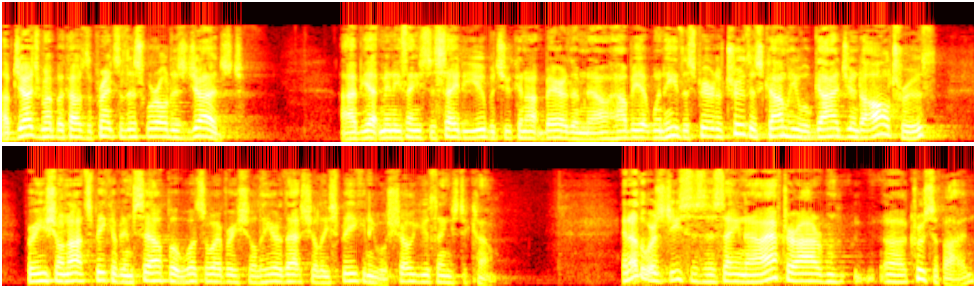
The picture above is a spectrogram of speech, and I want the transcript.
Of judgment because the prince of this world is judged. I have yet many things to say to you, but you cannot bear them now. Howbeit, when he, the Spirit of truth, is come, he will guide you into all truth. For he shall not speak of himself, but whatsoever he shall hear, that shall he speak, and he will show you things to come. In other words, Jesus is saying, now after I'm uh, crucified,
